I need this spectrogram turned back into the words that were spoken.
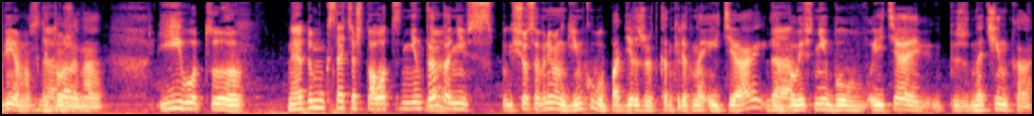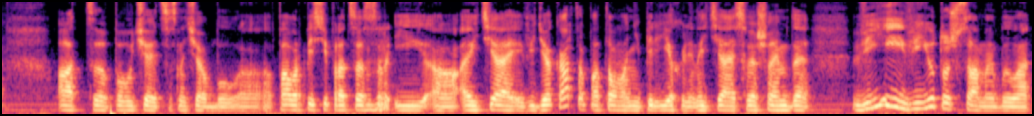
IBM-овский Да. тоже, да. И вот э, Но я думаю, кстати, что... А вот Nintendo, Да. они еще со времен GameCube поддерживают конкретно ATI. Да. И, то есть у них был ATI начинка от, э, получается, сначала был э, PowerPC процессор и э, ATI видеокарта, потом они переехали на ATI slash AMD. Wii и Wii U то же самое было.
